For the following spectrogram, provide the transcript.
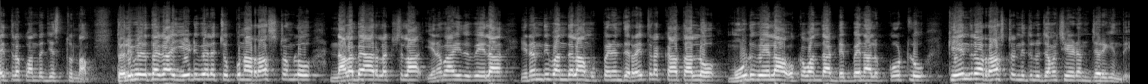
రైతులకు అందజేస్తున్నాం. తొలి విడతగా ఏడు వేల చొప్పున రాష్ట్రంలో నలభై ఆరు లక్షల ఎనభై ఐదు వేల ఎనిమిది వందల ముప్పై ఎనిమిది రైతుల ఖాతాల్లో మూడు వేల ఒక వంద డెబ్బై నాలుగు కోట్లు కేంద్ర రాష్ట్ర నిధులు జమ చేయడం జరిగింది.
